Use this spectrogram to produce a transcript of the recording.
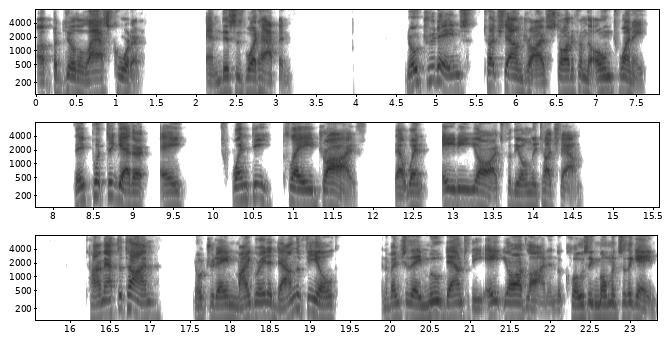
up until the last quarter. And this is what happened. Notre Dame's touchdown drive started from the own 20. They put together a 20 play drive that went 80 yards for the only touchdown. Time after time, Notre Dame migrated down the field and eventually they moved down to the eight yard line in the closing moments of the game.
